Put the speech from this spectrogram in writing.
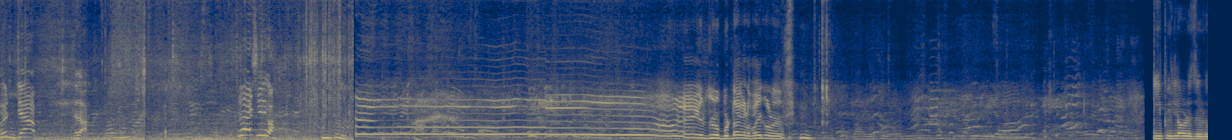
గుడ్ జాబ్ ఇలా చూడు బుడ్డ అక్కడ బైక్ ఈ పిల్లోడు చూడు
